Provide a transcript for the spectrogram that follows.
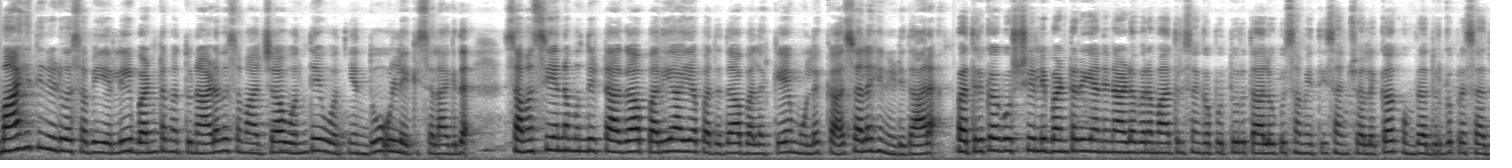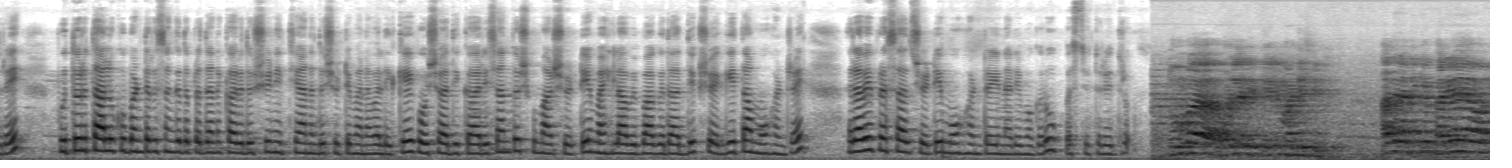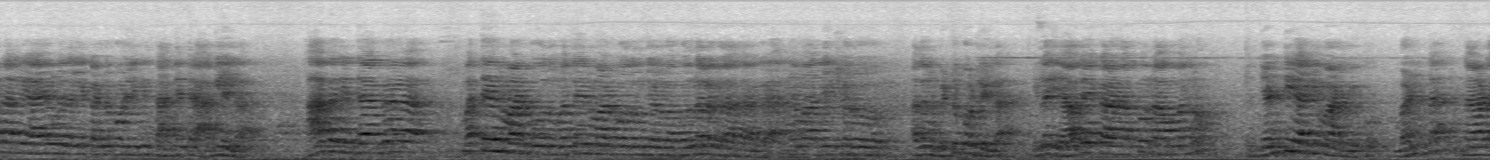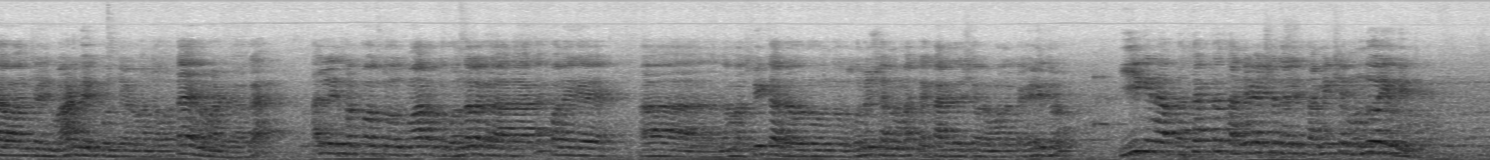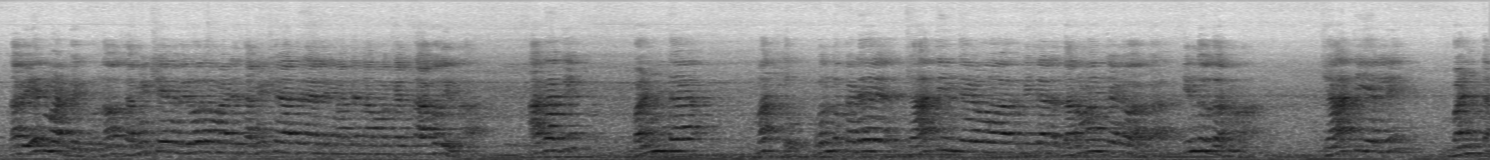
ಮಾಹಿತಿ ನೀಡುವ ಸಭೆಯಲ್ಲಿ ಬಂಟ ಮತ್ತು ನಾಡವ ಸಮಾಜ ಒಂದೇ ಎಂದು ಉಲ್ಲೇಖಿಸಲಾಗಿದೆ. ಸಮಸ್ಯೆಯನ್ನು ಮುಂದಿಟ್ಟಾಗ ಪರ್ಯಾಯ ಪದದ ಬಳಕೆ ಮೂಲಕ ಸಲಹೆ ನೀಡಿದ್ದಾರೆ. ಪತ್ರಿಕಾಗೋಷ್ಠಿಯಲ್ಲಿ ಬಂಟರಿಯಾನೆ ನಾಡವರ ಮಾತೃಸಂಘ ಪುತ್ತೂರು ತಾಲೂಕು ಸಮಿತಿ ಸಂಚಾಲಕ ಕುಂಬ್ರಾ ದುರ್ಗಪ್ರಸಾದ್ ರೇ, ಪುತ್ತೂರು ತಾಲೂಕು ಬಂಟರ ಸಂಘದ ಪ್ರಧಾನ ಕಾರ್ಯದರ್ಶಿ ನಿತ್ಯಾನಂದ ಶೆಟ್ಟಿ ಮನವಲಿಕೆ ಕೋಶಾಧಿಕಾರಿ ಸಂತೋಷ್ ಕುಮಾರ್ ಶೆಟ್ಟಿ, ಮಹಿಳಾ ವಿಭಾಗದ ಅಧ್ಯಕ್ಷೆ ಗೀತಾ ಮೋಹನ್ ರೈ, ರವಿಪ್ರಸಾದ್ ಶೆಟ್ಟಿ, ಮೋಹನ್ ರೈ ನರಿಮಗರು ಉಪಸ್ಥಿತರಿದ್ದರು. ಆದರೆ ಅದಕ್ಕೆ ಪರ್ಯಾಯವನ್ನು ಅಲ್ಲಿ ಆಯೋಗದಲ್ಲಿ ಕಂಡುಕೊಳ್ಳಲಿಕ್ಕೆ ಸಾಧ್ಯತೆ ಆಗಲಿಲ್ಲ. ಆಗದಿದ್ದಾಗ ಮತ್ತೇನು ಮಾಡ್ಬೋದು ಮತ್ತೇನು ಮಾಡ್ಬೋದು ಅಂತ ಹೇಳುವ ಗೊಂದಲಗಳಾದಾಗ ನಮ್ಮ ಅಧ್ಯಕ್ಷರು ಅದನ್ನು ಬಿಟ್ಟುಕೊಡ್ಲಿಲ್ಲ. ಇಲ್ಲ, ಯಾವುದೇ ಕಾರಣಕ್ಕೂ ನಮ್ಮನ್ನು ಜಂಟಿಯಾಗಿ ಮಾಡಬೇಕು, ಬಂಟ, ನಾಡವ ಅಂತೇಳಿ ಮಾಡಬೇಕು ಅಂತ ಹೇಳುವಂಥ ಒತ್ತಾಯವನ್ನು ಮಾಡಿದಾಗ ಅಲ್ಲಿ ಸ್ವಲ್ಪ ಹೊತ್ತು ಸುಮಾರು ಹೊತ್ತು ಗೊಂದಲಗಳಾದಾಗ ಕೊನೆಗೆ ನಮ್ಮ ಸ್ಪೀಕರ್ ಅವರು ಒಂದು ಸೊಲ್ಯೂಷನ್ ಮತ್ತೆ ಕಾರ್ಯದರ್ಶಿಯವರ ಮೂಲಕ ಈಗಿನ ಪ್ರಸಕ್ತ ಸನ್ನಿವೇಶದಲ್ಲಿ ಸಮೀಕ್ಷೆ ಮುಂದುವರಿಯುವುದಿಲ್ಲ. ನಾವು ಏನ್ ಮಾಡಬೇಕು? ನಾವು ಸಮೀಕ್ಷೆಯನ್ನು ವಿರೋಧ ಮಾಡಿ ಸಮೀಕ್ಷೆ ಆದರೆ ಅಲ್ಲಿ ಮತ್ತೆ ನಮ್ಮ ಕೆಲಸ ಆಗೋದಿಲ್ಲ. ಹಾಗಾಗಿ ಬಂಡ ಮತ್ತು ಒಂದು ಕಡೆ ಜಾತಿ ಅಂತ ಹೇಳುವ ವಿಚಾರ, ಧರ್ಮ ಅಂತ ಹೇಳುವಾಗ ಹಿಂದೂ ಧರ್ಮ, ಜಾತಿಯಲ್ಲಿ ಬಂಟ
